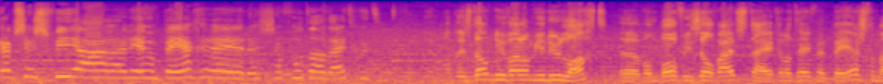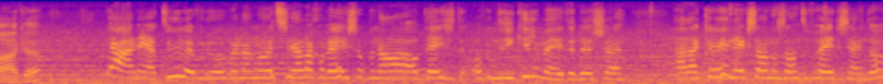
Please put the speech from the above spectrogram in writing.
heb sinds vier jaar weer een PR gereden. Dus dat voelt altijd goed. Want is dat nu waarom je nu lacht? want boven jezelf uitstijgen, dat heeft met PR's te maken. Ja, nee, natuurlijk. Ik, bedoel, ik ben nog nooit sneller geweest op een, op deze, op een drie kilometer. Dus uh, ja, daar kun je niks anders dan tevreden zijn, toch?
